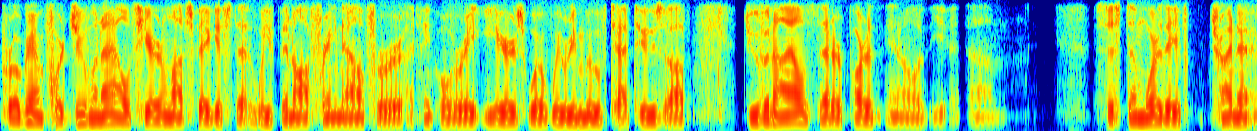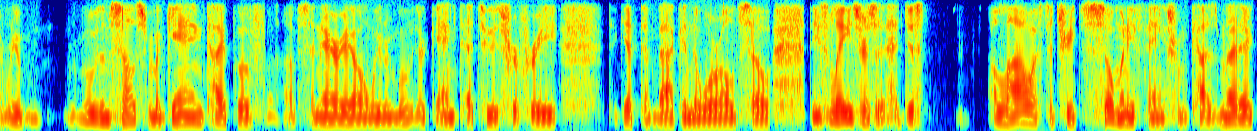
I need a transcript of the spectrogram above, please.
program for juveniles here in Las Vegas that we've been offering now for I think over eight years, where we remove tattoos off juveniles that are part of you know the um, system where they've trying to re- remove themselves from a gang type of, of scenario, and we remove their gang tattoos for free to get them back in the world. So these lasers just allow us to treat so many things from cosmetic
